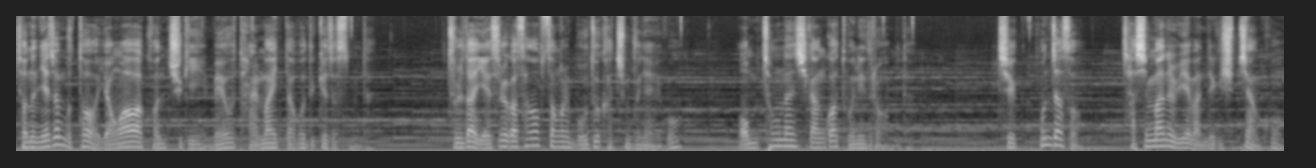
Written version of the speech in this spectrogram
저는 예전부터 영화와 건축이 매우 닮아 있다고 느껴졌습니다. 둘 다 예술과 상업성을 모두 갖춘 분야이고 엄청난 시간과 돈이 들어갑니다. 즉, 혼자서 자신만을 위해 만들기 쉽지 않고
